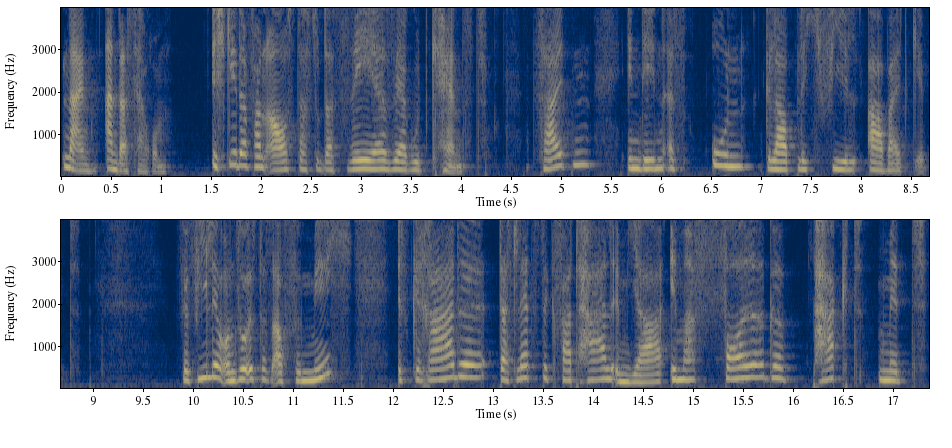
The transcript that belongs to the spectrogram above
nein, andersherum. Ich gehe davon aus, dass du das sehr, sehr gut kennst. Zeiten, in denen es unglaublich viel Arbeit gibt. Für viele, und so ist das auch für mich, ist gerade das letzte Quartal im Jahr immer vollgepackt mit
